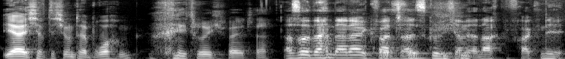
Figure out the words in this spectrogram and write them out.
Ja, ich habe dich unterbrochen. Red ruhig weiter. Achso, nein, nein, nein, Quatsch, alles gut, ich habe ja nachgefragt. Nee,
